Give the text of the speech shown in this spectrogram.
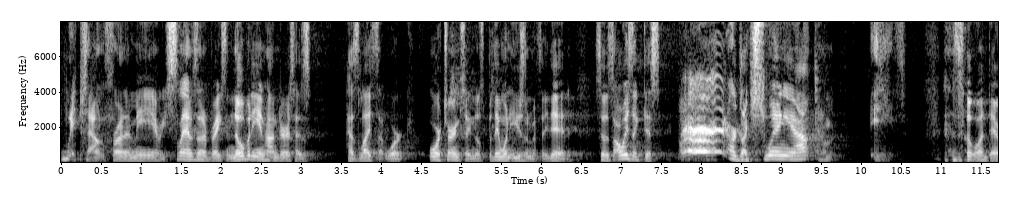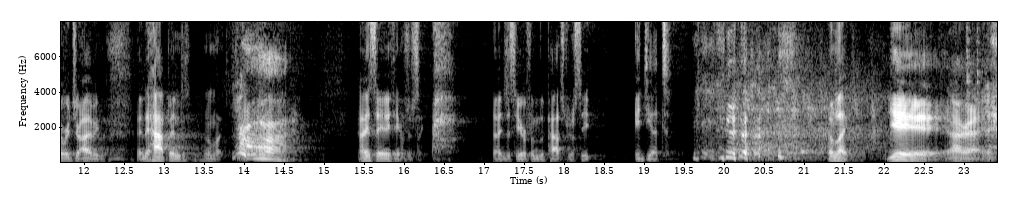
whips out in front of me, or he slams on the brakes, and nobody in Honduras has, has lights that work or turn signals, but they wouldn't use them if they did. So it's always like this, or like swinging out, and I'm, idiots. And so one day we're driving, and it happened, and I'm like, I didn't say anything. I was just like, and I just hear from the passenger seat, idiot. I'm like, yeah,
